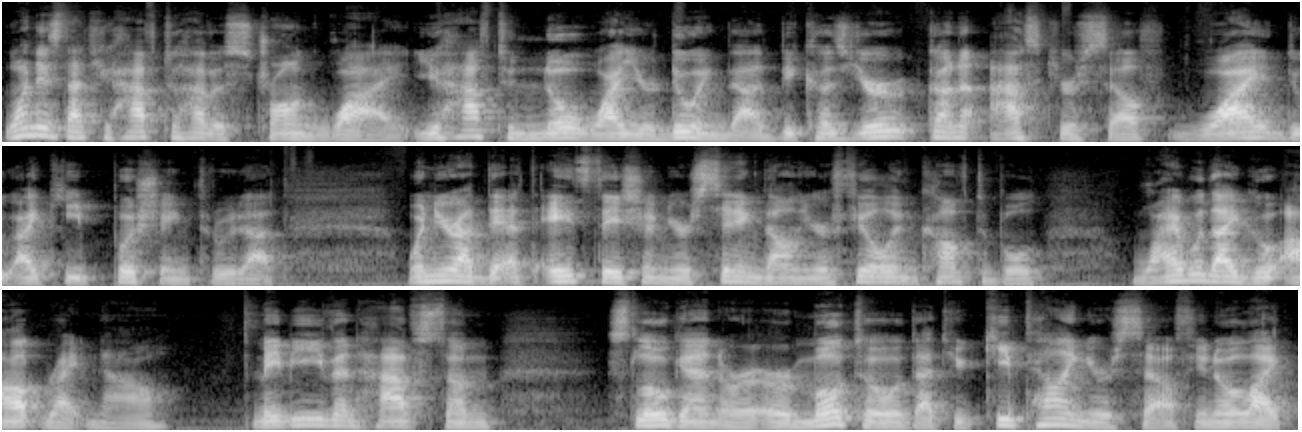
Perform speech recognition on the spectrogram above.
one is that you have to have a strong why. You have to know why you're doing that because you're gonna ask yourself, why do I keep pushing through that? When you're at the aid station, you're sitting down, you're feeling comfortable. Why would I go out right now? Maybe even have some slogan or, or motto that you keep telling yourself, you know, like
